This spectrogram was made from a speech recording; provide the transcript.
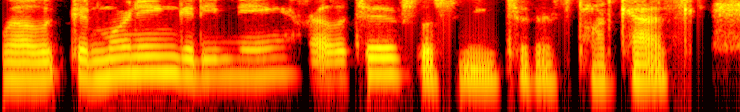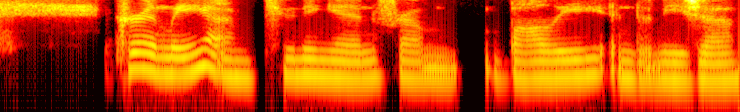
Well, good morning, good evening, relatives listening to this podcast. Currently, I'm tuning in from Bali, Indonesia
